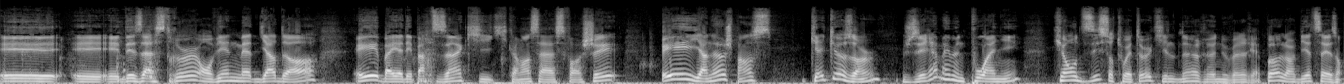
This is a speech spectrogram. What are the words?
est, désastreux. On vient de mettre garde dehors. Et ben, il y a des partisans qui, qui commencent à se fâcher. Et il y en a, je pense, quelques-uns, je dirais même une poignée, qui ont dit sur Twitter qu'ils ne renouvelleraient pas leur billet de saison.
